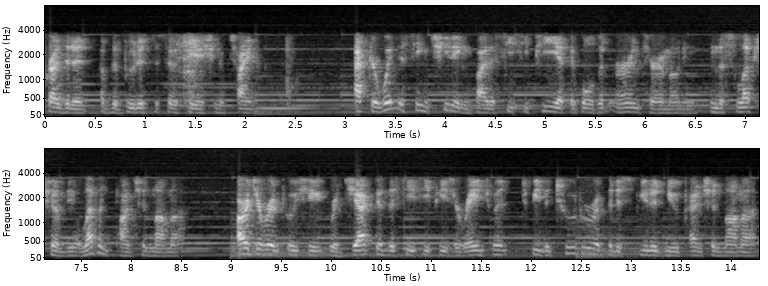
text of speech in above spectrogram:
President of the Buddhist Association of China. After witnessing cheating by the CCP at the Golden Urn ceremony in the selection of the 11th Panchen Lama, Arjia Rinpoche rejected the CCP's arrangement to be the tutor of the disputed new Panchen Lama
